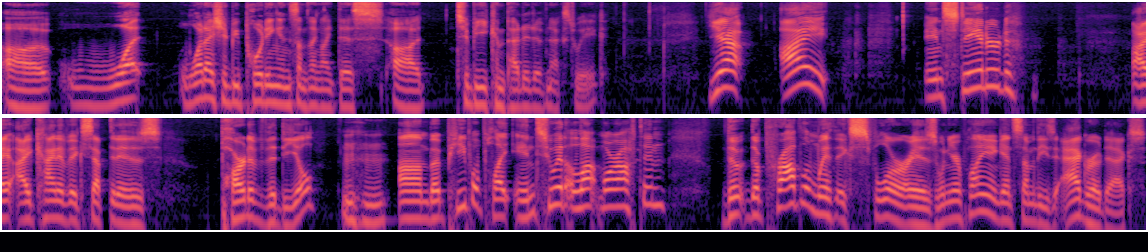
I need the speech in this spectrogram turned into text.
uh what what I should be putting in something like this uh to be competitive next week. Yeah, I in standard, I I kind of accept it as part of the deal. Mm-hmm. Um, but people play into it a lot more often. the The problem with Explorer is when you're playing against some of these aggro decks.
